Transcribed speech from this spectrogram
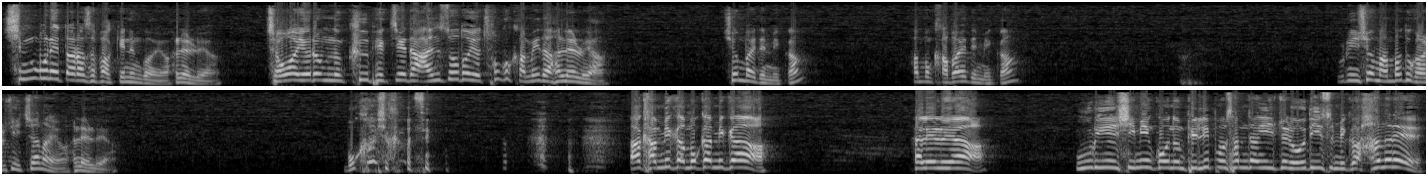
신분에 따라서 바뀌는 거예요. 할렐루야. 저와 여러분은 그 백지에 다 안 써도요, 천국 갑니다. 할렐루야. 시험 봐야 됩니까? 한번 가봐야 됩니까? 우리는 시험 안 봐도 갈 수 있잖아요. 할렐루야. 못 가실 것 같아요. 아, 갑니까? 못 갑니까? 할렐루야. 우리의 시민권은 빌립보 3장 20절에 어디 있습니까? 하늘에.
